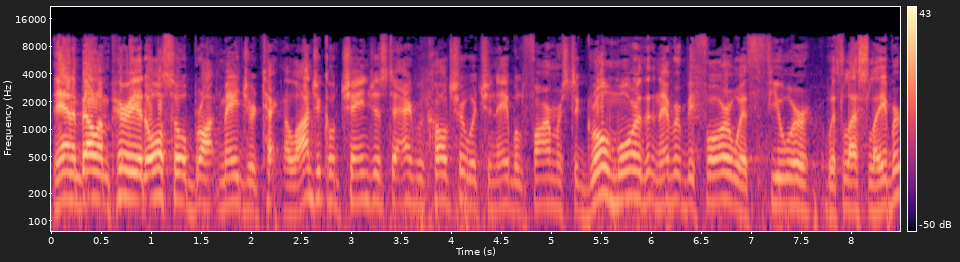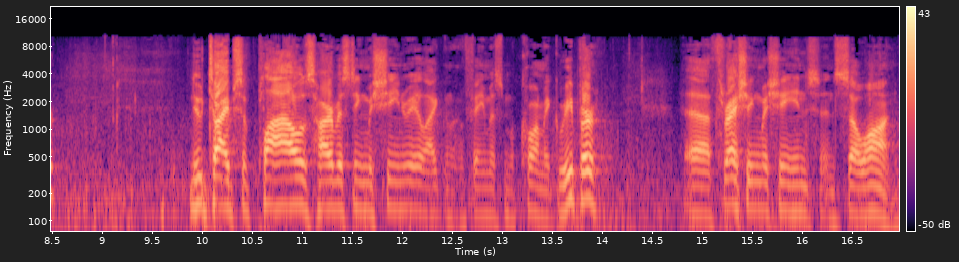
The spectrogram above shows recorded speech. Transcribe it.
The antebellum period also brought major technological changes to agriculture, which enabled farmers to grow more than ever before with fewer, with less labor. New types of plows, harvesting machinery like the famous McCormick Reaper, uh, threshing machines, and so on.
